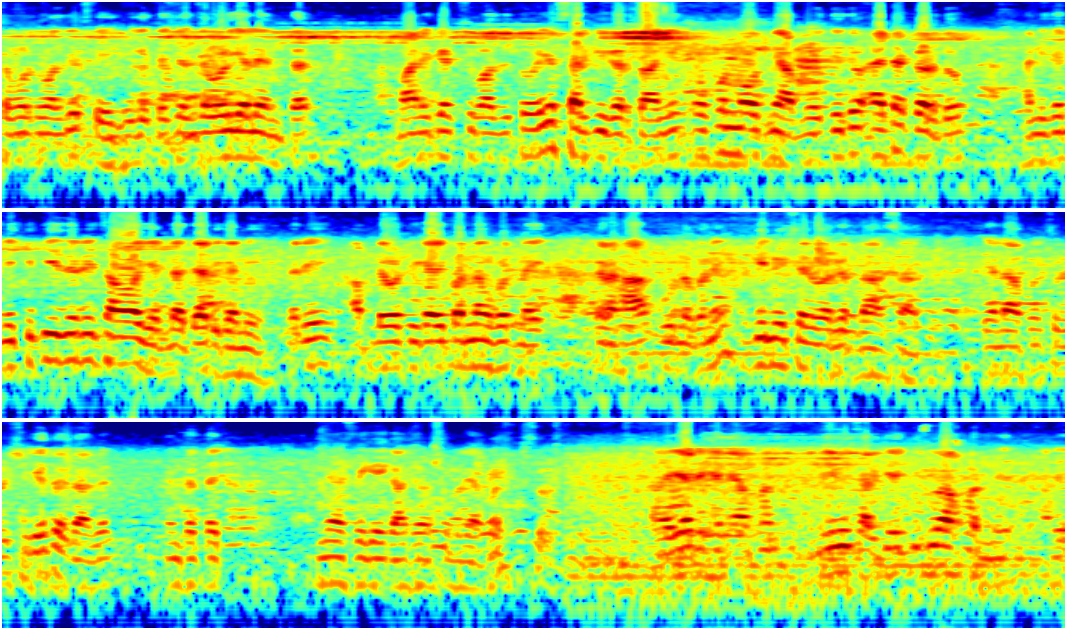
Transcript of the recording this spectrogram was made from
समोर तुम्हाला दिसते की त्याच्याजवळ गेल्यानंतर मानेगडची बाजू तो यस सारखी करतो आणि ओपन माउथने आपल्यावरती तो अटॅक करतो. आणि त्याने किती जरी चावा घेतला त्या ठिकाणी तरी आपल्यावरती काही परिणाम होत नाही. कारण हा पूर्णपणे बिनविषारी वर्गातला असा आहे. त्याला आपण सुरक्षित घेतोय ताब्यात नंतर त्या नैसर्गिक आदिवासामध्ये आपण. सोडतो. या ठिकाणी आपण नेहमीसारखे किती वापरले आणि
